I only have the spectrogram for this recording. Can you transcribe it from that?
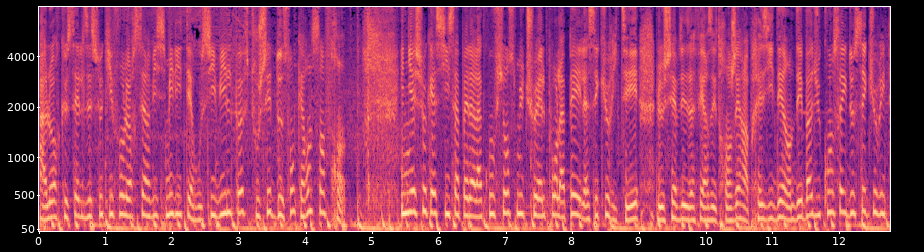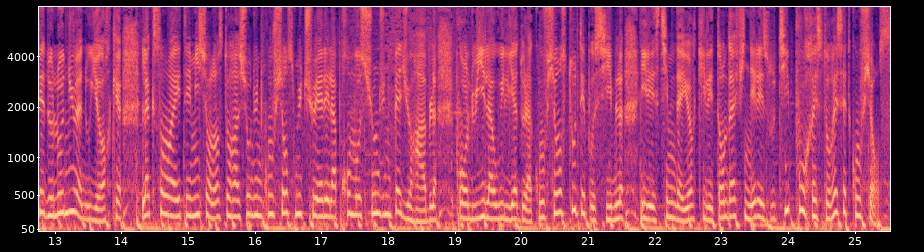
alors que celles et ceux qui font leur service militaire ou civil peuvent toucher 245 francs. Ignacio Cassis appelle à la confiance mutuelle pour la paix et la sécurité. Le chef des affaires étrangères a présidé un débat du Conseil de sécurité de l'ONU à New York. L'accent a été mis sur l'instauration d'une confiance mutuelle et la promotion d'une paix durable. Pour lui, là où il y a de la confiance, tout est possible. Il estime d'ailleurs qu'il est temps d'affiner les outils pour restaurer cette confiance.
